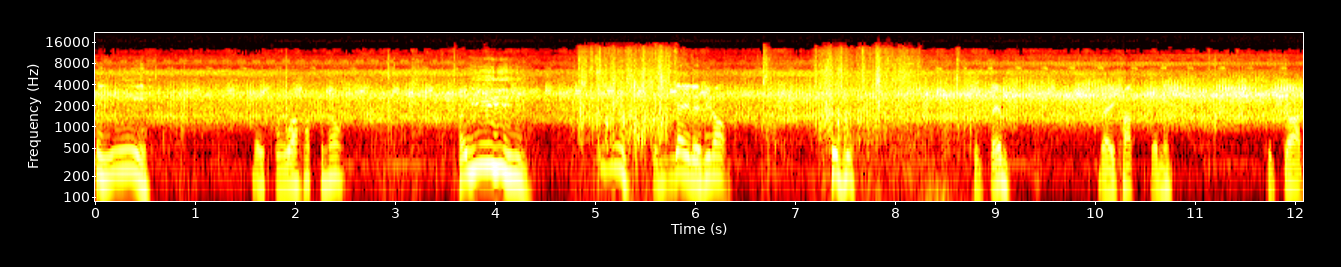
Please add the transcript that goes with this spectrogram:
นี่ได้ตัวครับพี่น้องเฮ้ยนี่เป็นใหญ่เลยพี่น้องเป็นเต็มใหญ่ครับตัวนี้สุดยอด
